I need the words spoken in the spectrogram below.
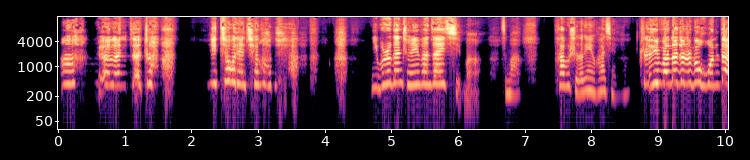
啊，原来你在这儿！你借我点钱好不好？你不是跟陈一凡在一起吗？怎么，他不舍得给你花钱啊？陈一凡他就是个混蛋，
